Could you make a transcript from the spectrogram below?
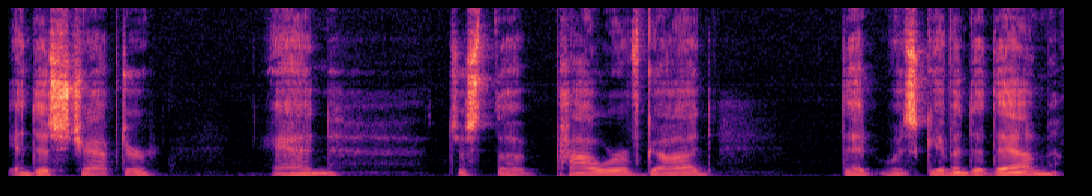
in this chapter and just the power of God that was given to them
